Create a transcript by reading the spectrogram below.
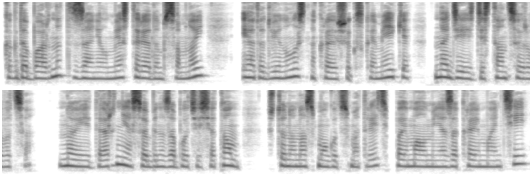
когда Барнетт занял место рядом со мной и отодвинулась на краешек скамейки, надеясь дистанцироваться. Но Эйдар, не особенно заботясь о том, что на нас могут смотреть, поймал меня за край мантии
